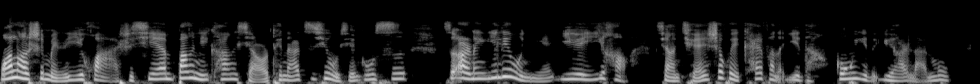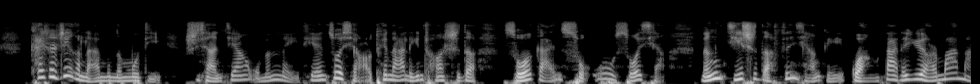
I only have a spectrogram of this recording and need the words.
王老师每日一话是西安邦尼康小儿推拿咨询有限公司自二零一六年一月一号向全社会开放的一档公益的育儿栏目。开设这个栏目的目的是想将我们每天做小儿推拿临床时的所感、所悟、所想，能及时的分享给广大的育儿妈妈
